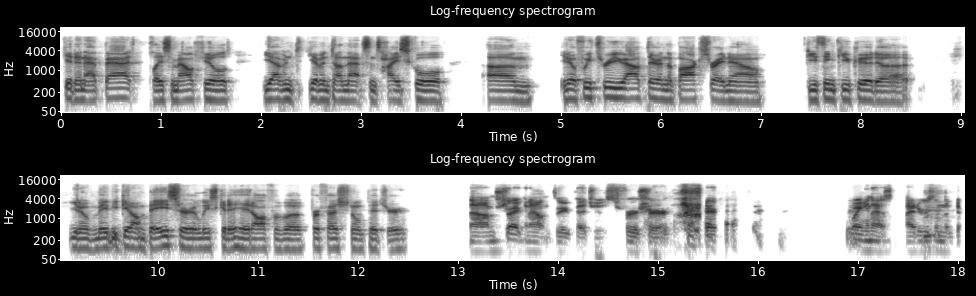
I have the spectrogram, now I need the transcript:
get an at bat, play some outfield. You haven't you haven't done that since high school. Um, you know, if we threw you out there in the box right now, do you think you could, uh, you know, maybe get on base or at least get a hit off of a professional pitcher? No, I'm striking out in three pitches for sure. Winging at sliders in the dirt.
